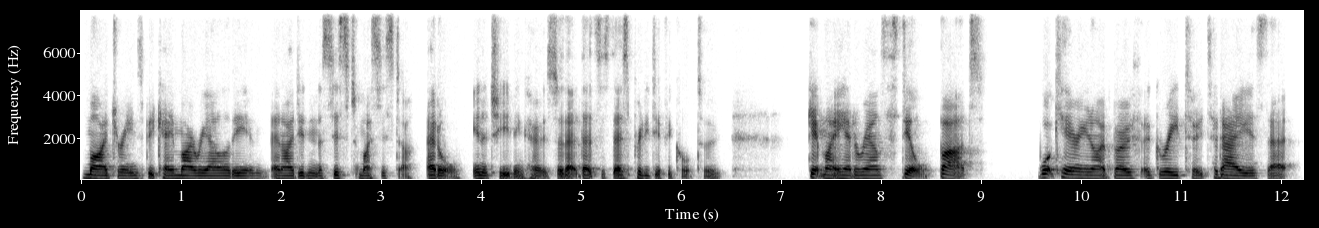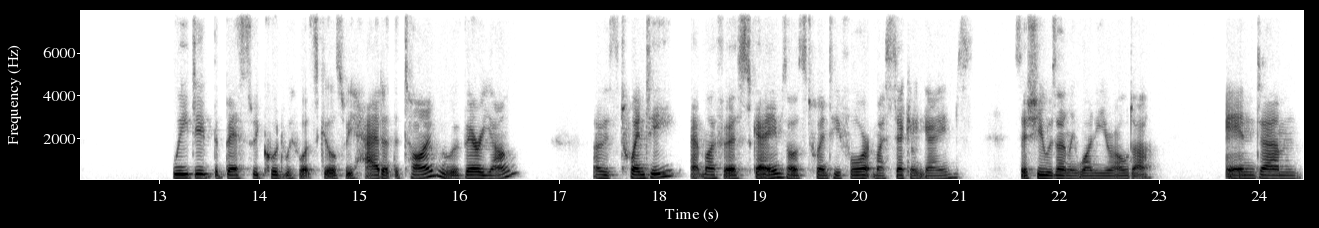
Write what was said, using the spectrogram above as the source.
my dreams became my reality and, and I didn't assist my sister at all in achieving hers. So that that's that's pretty difficult to get my head around still. But what Kerry and I both agreed to today is that we did the best we could with what skills we had at the time. We were very young. I was 20 at my first games. I was 24 at my second games. So she was only one year older. And um,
